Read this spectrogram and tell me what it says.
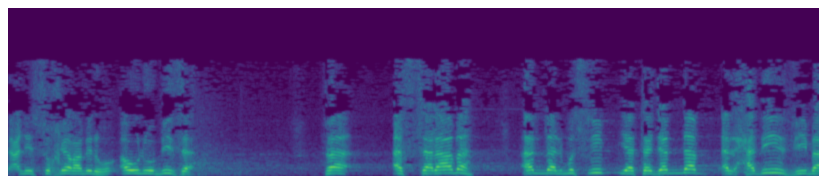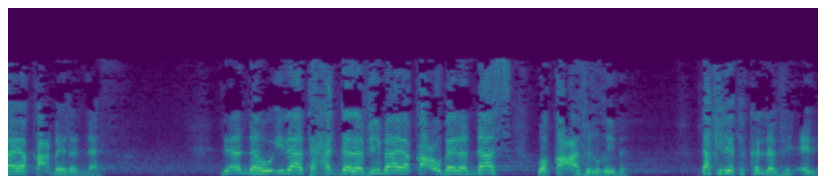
يعني سخر منه أو لبث فالسلامة أن المسلم يتجنب الحديث فيما يقع بين الناس. لأنه إذا تحدث فيما يقع بين الناس وقع في الغيبة. لكن يتكلم في العلم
